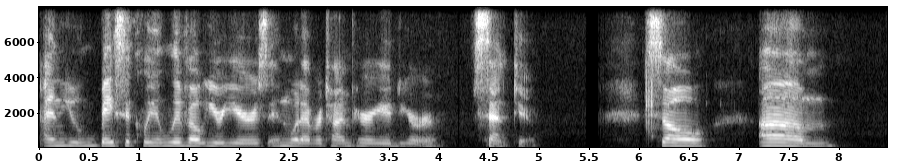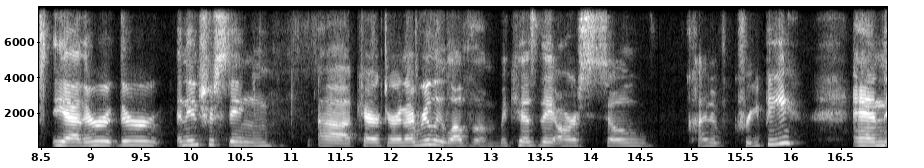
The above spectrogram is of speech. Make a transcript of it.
And you basically live out your years in whatever time period you're sent to. So um yeah they're they're an interesting uh character and i really love them because they are so kind of creepy. And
